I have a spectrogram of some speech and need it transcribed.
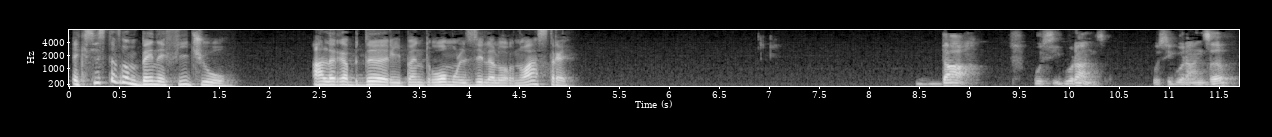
există vreun beneficiu al răbdării pentru omul zilelor noastre? Da, cu siguranță. Cu siguranță.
